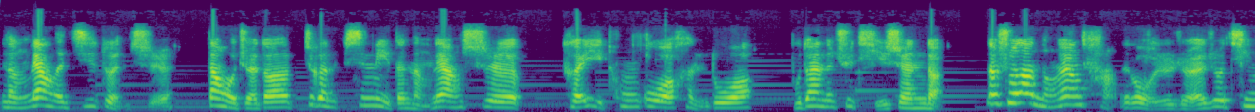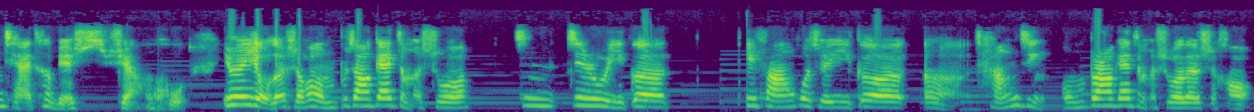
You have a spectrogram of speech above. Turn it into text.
能量的基准值，但我觉得这个心理的能量是可以通过很多不断的去提升的。那说到能量场这个，我就觉得就听起来特别玄乎，因为有的时候我们不知道该怎么说，进进入一个地方或者一个呃场景，我们不知道该怎么说的时候，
